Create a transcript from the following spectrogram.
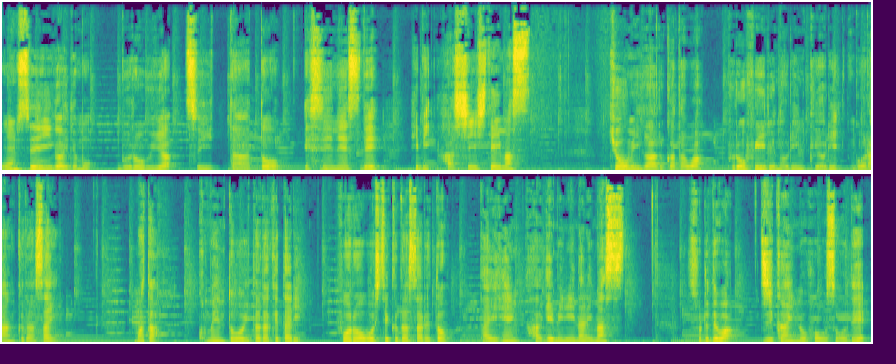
音声以外でもブログや Twitter と SNS で日々発信しています。興味がある方はプロフィールのリンクよりご覧ください。またコメントをいただけたりフォローをしてくださると大変励みになります。それでは次回の放送で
